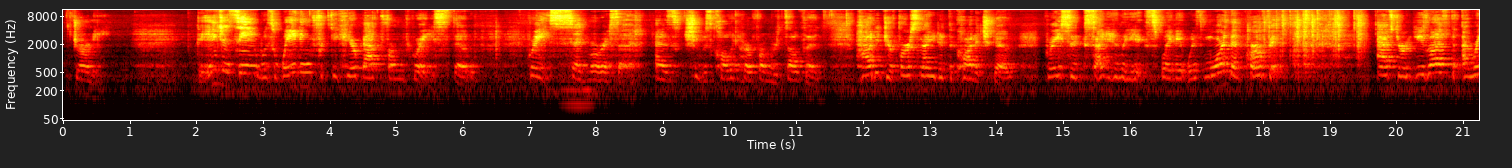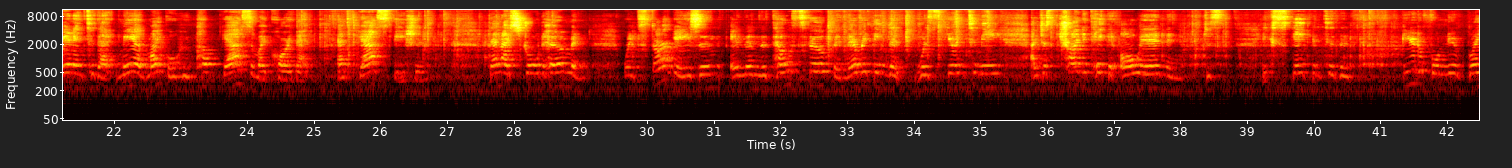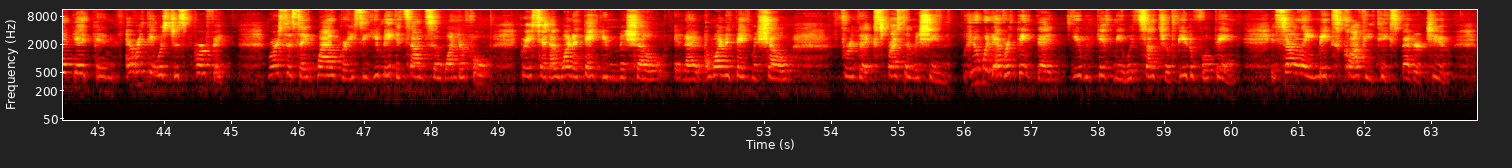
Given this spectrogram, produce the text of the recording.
journey. The agency was waiting for, to hear back from Grace, though. Grace, said Marissa, as she was calling her from her cell phone. How did your first night at the cottage go? Grace excitedly explained it was more than perfect after you left, I ran into that man, Michael, who pumped gas in my car that at the gas station. Then I strolled home and went stargazing, and then the telescope and everything that was given to me. I just tried to take it all in and just escape into the beautiful new blanket, and everything was just perfect. Marissa said, Wow, Gracie, you make it sound so wonderful. Grace said, I want to thank you, Michelle, and I, I want to thank Michelle for the espresso machine who would ever think that you would give me with such a beautiful thing? It certainly makes coffee taste better too.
